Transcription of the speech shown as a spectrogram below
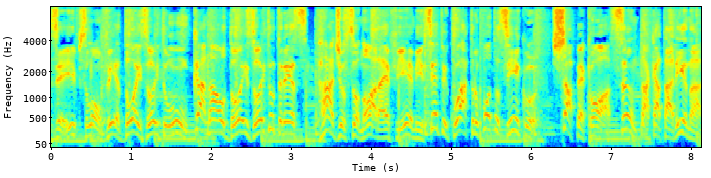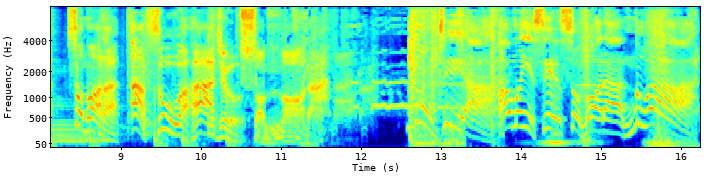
ZYV 281, canal 283. Rádio Sonora FM 104.5. Chapecó, Santa Catarina. Sonora, a sua rádio. Sonora. Bom dia! Amanhecer Sonora no ar.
